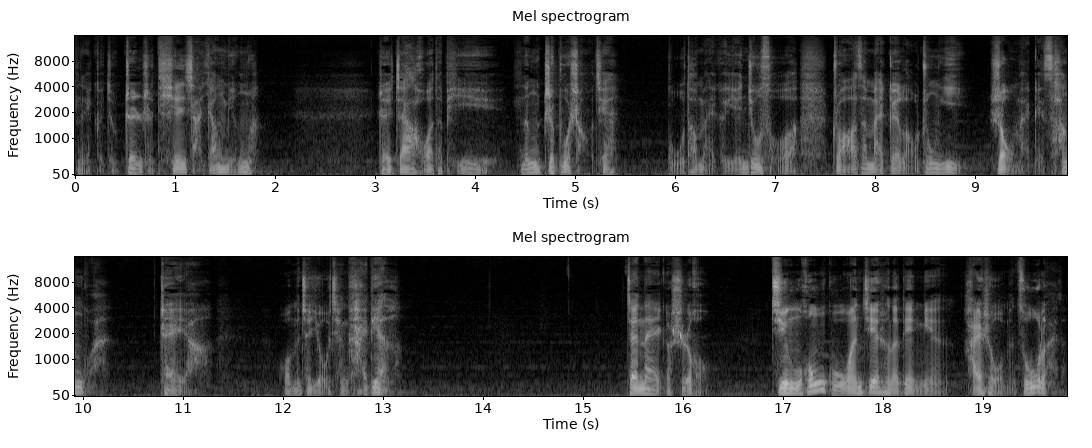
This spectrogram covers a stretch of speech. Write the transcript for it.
那可就真是天下扬名了。这家伙的皮能值不少钱，骨头卖给研究所，爪子卖给老中医，肉卖给餐馆，这样我们就有钱开店了。在那个时候，景洪古玩街上的店面还是我们租来的，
